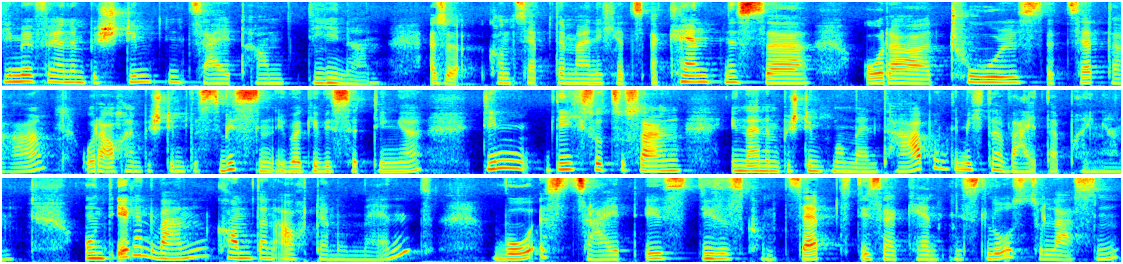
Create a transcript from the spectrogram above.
die mir für einen bestimmten Zeitraum dienen. Also Konzepte meine ich jetzt Erkenntnisse oder Tools etc. oder auch ein bestimmtes Wissen über gewisse Dinge, die, die ich sozusagen in einem bestimmten Moment habe und die mich da weiterbringen. Und irgendwann kommt dann auch der Moment, wo es Zeit ist, dieses Konzept, diese Erkenntnis loszulassen,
